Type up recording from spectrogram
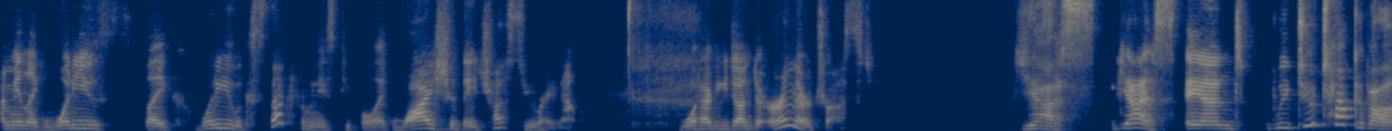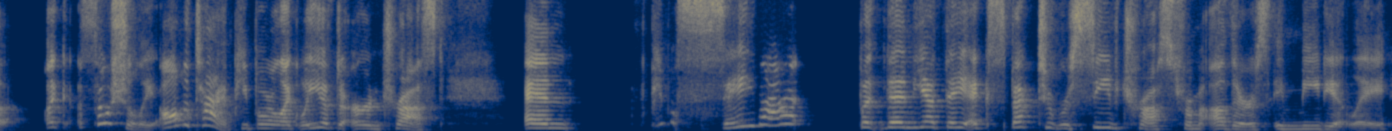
I mean, like, what do you like? What do you expect from these people? Like, why should they trust you right now? What have you done to earn their trust? Yes, yes. And we do talk about like socially all the time. People are like, well, you have to earn trust. And people say that, but then yet they expect to receive trust from others immediately,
